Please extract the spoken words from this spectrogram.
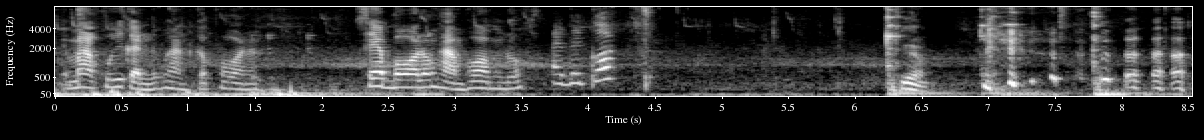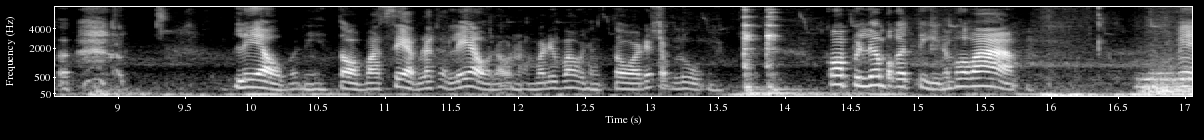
เอ็มมาคุยกันทุกผ่านกับพ่อนะแซ่บบอลองถามพ่อมึงดู Är det gott? Ja. เลี้ยวปะนี่ตอบว่าแซ่บแล้วก็เลี้ยวแล้วนะไม่ได้เว้าอย่างต่อได้กับลูก ก็เป็นเรื่องปกตินะเพราะว่า แม่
